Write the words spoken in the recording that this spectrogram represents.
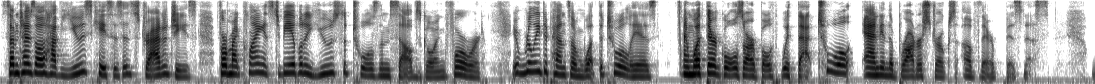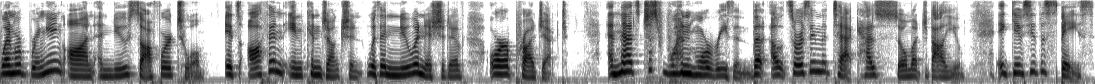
Sometimes I'll have use cases and strategies for my clients to be able to use the tools themselves going forward. It really depends on what the tool is and what their goals are both with that tool and in the broader strokes of their business. When we're bringing on a new software tool, it's often in conjunction with a new initiative or a project. And that's just one more reason that outsourcing the tech has so much value. It gives you the space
